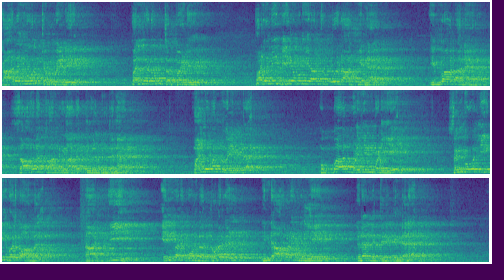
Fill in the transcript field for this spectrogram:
காரையூர் செப்பேடு பல்லடம் செப்பேடு பழனி வீரமுடியார் செப்பேடு ஆகியன இவ்வாறான சாதன சான்றுகளாக திகழ்கின்றன. என்பது என்பன போன்ற தொடர்கள் இந்த ஆவணங்களிலே இடம்பெற்றிருக்கின்றன.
